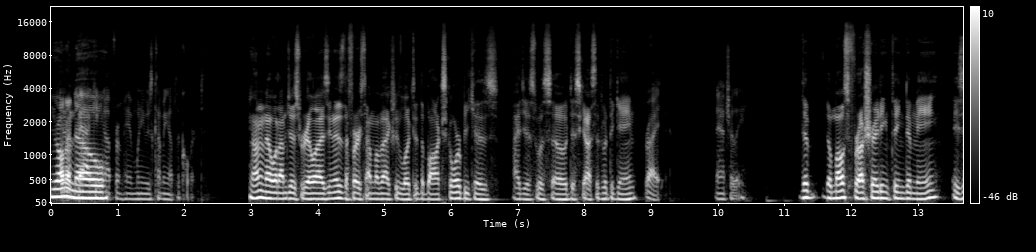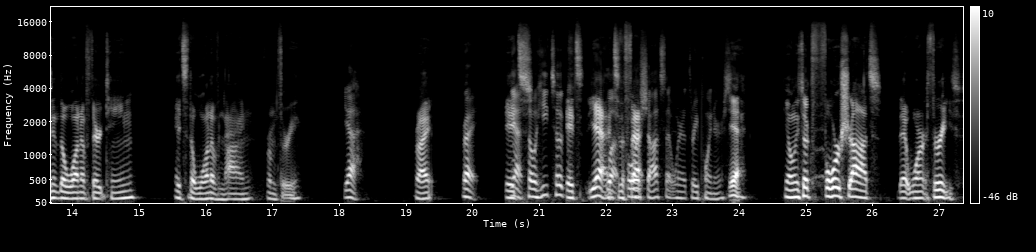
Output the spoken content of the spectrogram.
You want to know? up from him when he was coming up the court. I don't know what I'm just realizing. This is the first time I've actually looked at the box score because I just was so disgusted with the game. Right. Naturally. The the most frustrating thing to me isn't the one of 13, it's the one of 9 from 3, Yeah. right? Right. It's yeah. So he took it's yeah, what, it's the four fact shots that weren't three pointers. Yeah. He only took 4 shots that weren't threes.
